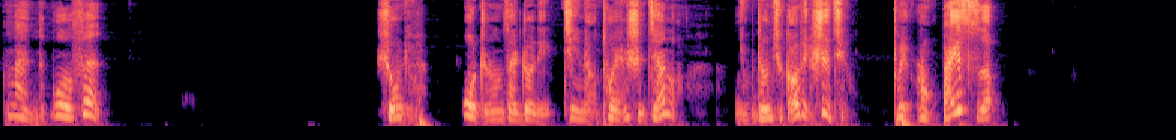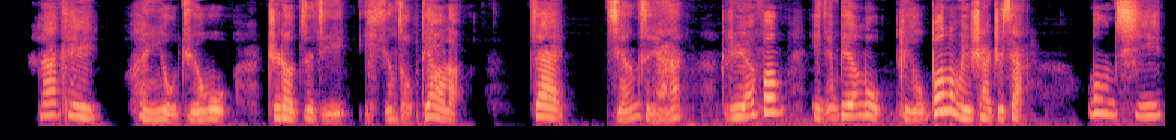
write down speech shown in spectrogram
慢得过分。兄弟们，我只能在这里尽量拖延时间了，你们争取搞点事情，不要让我白死。Lucky 很有觉悟，知道自己已经走不掉了。在姜子牙、李元芳已经边路刘邦的围杀之下，孟琪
